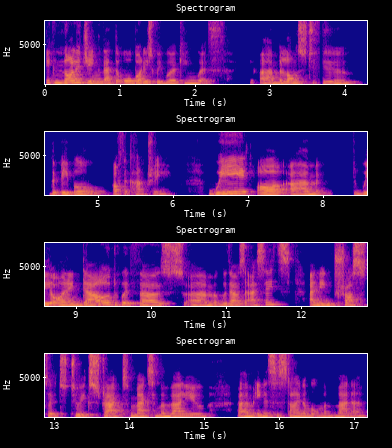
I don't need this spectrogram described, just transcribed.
acknowledging that the ore bodies we're working with um, belongs to the people of the country. We are um, we are endowed with those um, with those assets and entrusted to extract maximum value um, in a sustainable manner.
